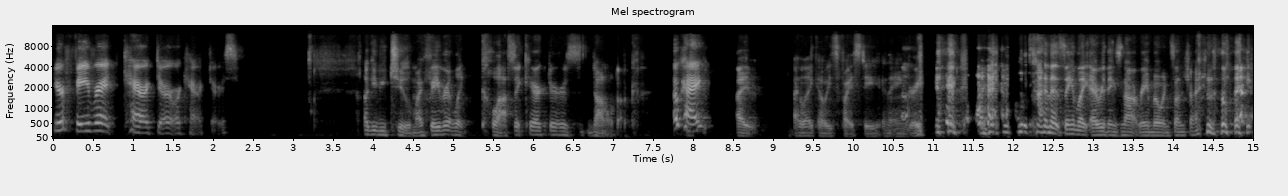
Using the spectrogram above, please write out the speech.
your favorite character or characters I'll give you two. My favorite like classic character is Donald Duck. Okay I I like how he's feisty and angry. he's kind of that same like everything's not rainbow and sunshine. like,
